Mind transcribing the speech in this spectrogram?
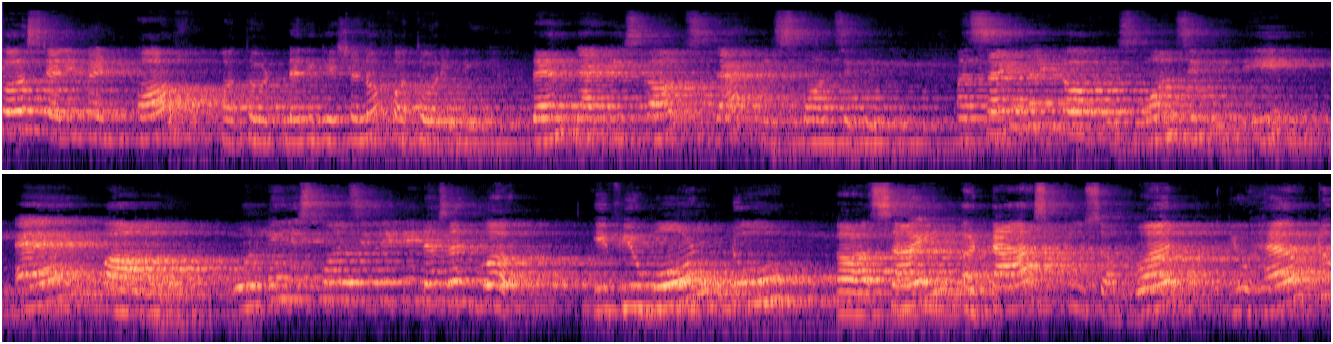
first element of delegation of authority. Then that is comes that responsibility. Assignment of responsibility and power. Only responsibility doesn't work. If you want to uh, assign a task to someone, you have to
